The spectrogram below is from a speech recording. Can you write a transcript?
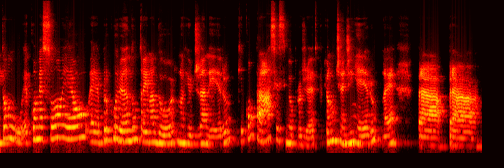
Então, é, começou eu é, procurando um treinador no Rio de Janeiro que comprasse esse meu projeto, porque eu não tinha dinheiro né, para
